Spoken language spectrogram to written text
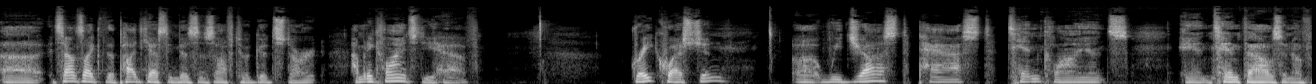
Uh, it sounds like the podcasting business off to a good start. How many clients do you have? Great question. Uh, we just passed 10 clients and 10,000 of,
